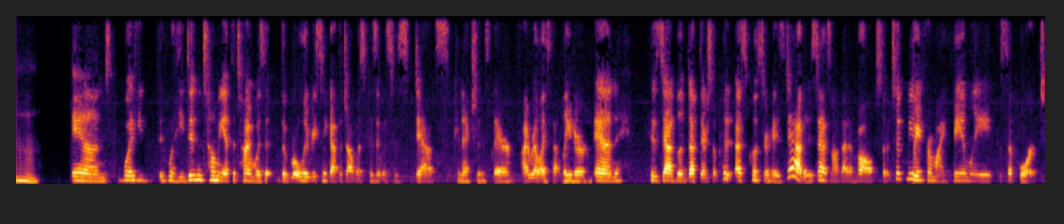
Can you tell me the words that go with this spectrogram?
Mm-hmm. And what he what he didn't tell me at the time was that the only reason he got the job was because it was his dad's connections there. I realized that later. And his dad lived up there, so put us closer to his dad, but his dad's not that involved. So it took me away from my family support.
